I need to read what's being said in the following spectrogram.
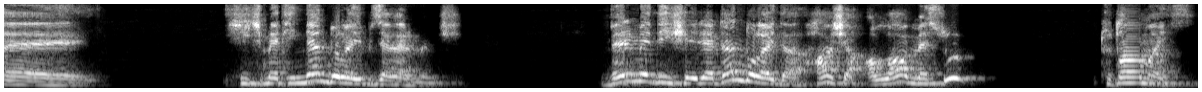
e, hikmetinden dolayı bize vermemiş. Vermediği şeylerden dolayı da haşa Allah'a mesul tutamayız.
